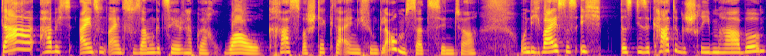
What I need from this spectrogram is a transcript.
da habe ich eins und eins zusammengezählt und habe gedacht, wow, krass, was steckt da eigentlich für ein Glaubenssatz hinter? Und ich weiß, dass ich, dass diese Karte geschrieben habe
